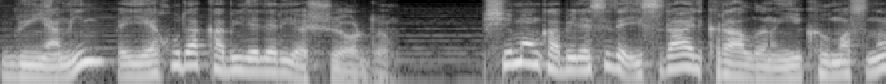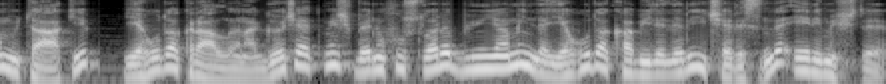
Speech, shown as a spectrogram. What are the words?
Bünyamin ve Yehuda kabileleri yaşıyordu. Şimon kabilesi de İsrail Krallığı'nın yıkılmasına mütakip Yehuda Krallığı'na göç etmiş ve nüfusları Bünyamin ile Yehuda kabileleri içerisinde erimişti.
